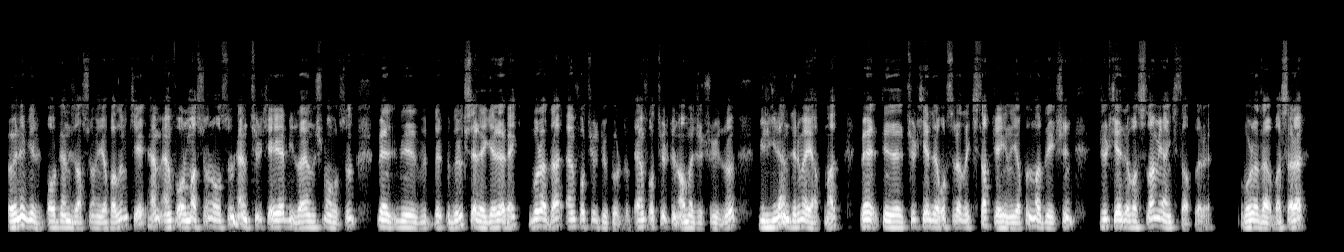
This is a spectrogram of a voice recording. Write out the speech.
öyle bir organizasyon yapalım ki hem enformasyon olsun hem Türkiye'ye bir dayanışma olsun ve bir- Brüksel'e gelerek burada Enfotürk'ü kurduk. Enfotürk'ün amacı şuydu, bilgilendirme yapmak ve e, Türkiye'de o sırada kitap yayını yapılmadığı için Türkiye'de basılamayan kitapları burada basarak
